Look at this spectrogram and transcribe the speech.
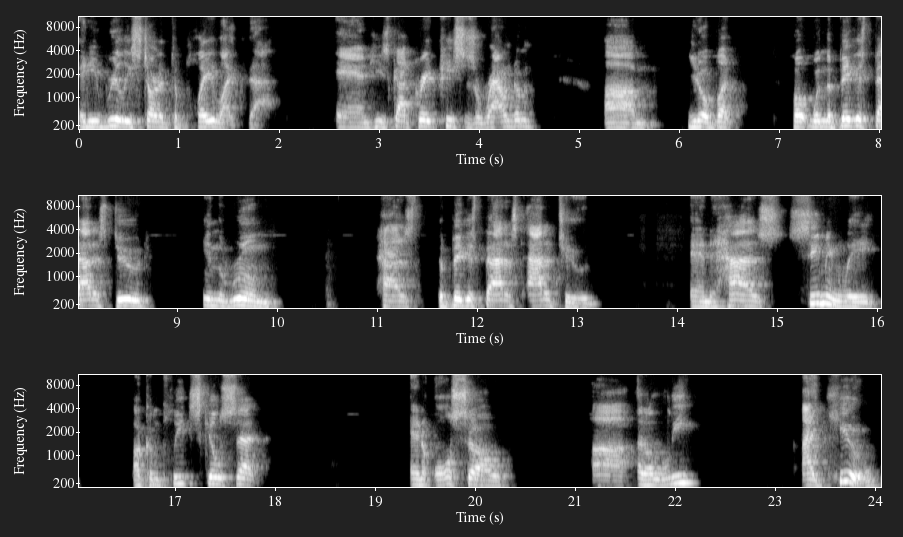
and he really started to play like that. And he's got great pieces around him. Um, you know, but but when the biggest, baddest dude in the room has the biggest, baddest attitude and has seemingly a complete skill set and also uh, an elite IQ,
